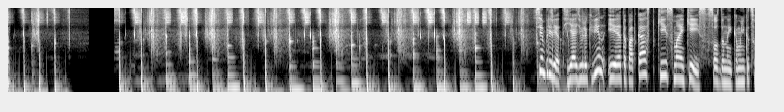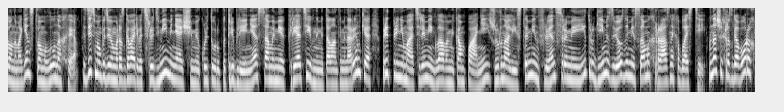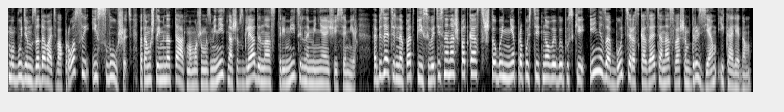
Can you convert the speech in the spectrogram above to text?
Всем привет, я Юля Квин, и это подкаст Kiss My Case, созданный коммуникационным агентством Луна Хэ. Здесь мы будем разговаривать с людьми, меняющими культуру потребления, самыми креативными талантами на рынке, предпринимателями и главами компаний, журналистами, инфлюенсерами и другими звездами самых разных областей. В наших разговорах мы будем задавать вопросы и слушать, потому что именно так мы можем изменить наши взгляды на стремительно меняющийся мир. Обязательно подписывайтесь на наш подкаст, чтобы не пропустить новые выпуски, и не забудьте рассказать о нас вашим друзьям и коллегам.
